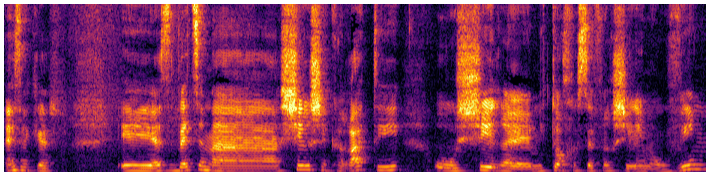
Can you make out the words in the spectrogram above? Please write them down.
איזה כיף. אה, אז בעצם השיר שקראתי הוא שיר מתוך הספר שירים אהובים,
